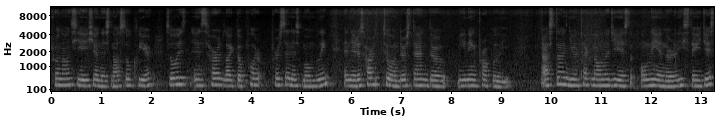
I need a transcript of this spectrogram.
pronunciation is not so clear, so it is heard like the per person is mumbling and it is hard to understand the meaning properly. As the new technology is only in early stages,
